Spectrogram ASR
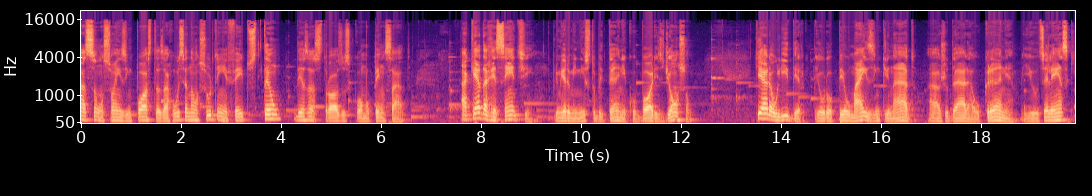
as sanções impostas à Rússia não surtem efeitos tão desastrosos como pensado. A queda recente do primeiro-ministro britânico Boris Johnson, que era o líder europeu mais inclinado a ajudar a Ucrânia e o Zelensky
